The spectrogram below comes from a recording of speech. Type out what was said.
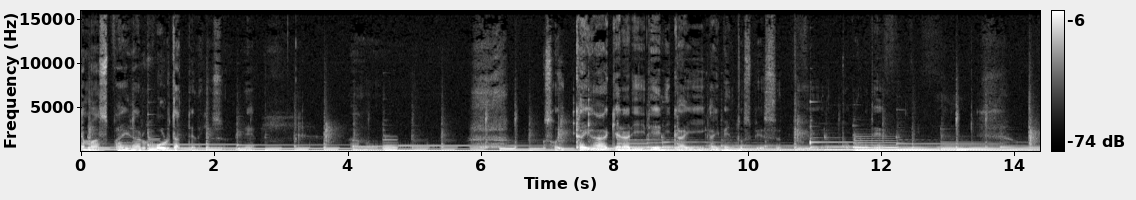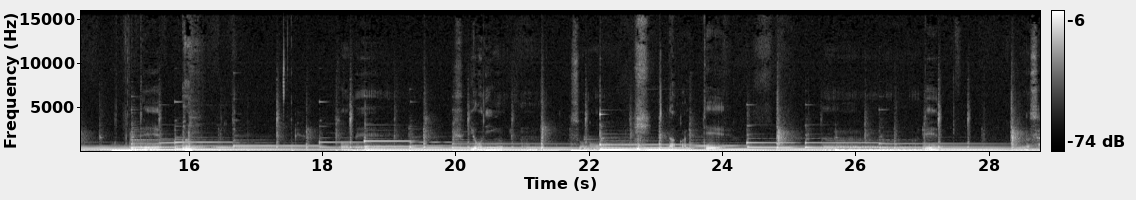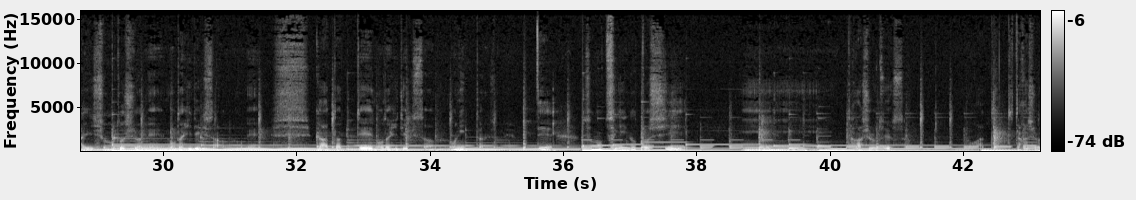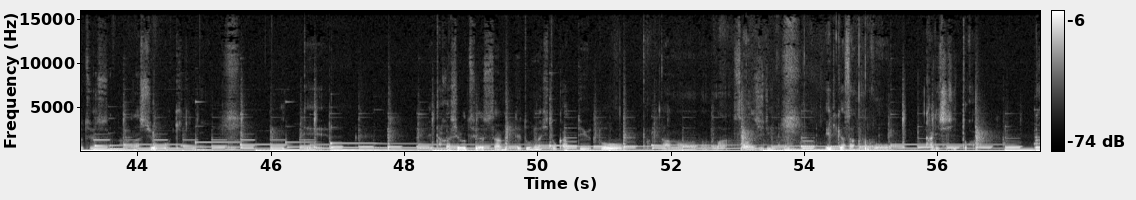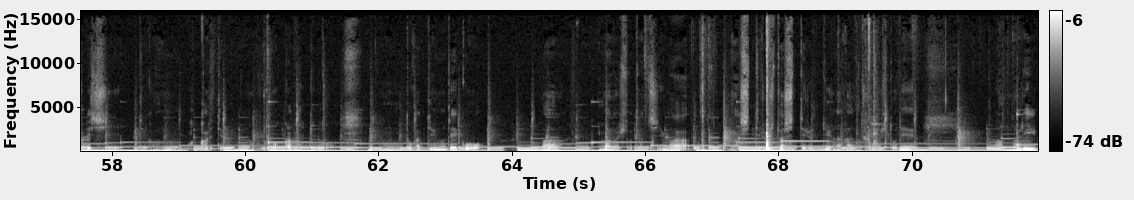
はまあスパイラルホールだったような気がするんでね。あのそう1階がギャラリーで2階がイベントスペースって沢尻エリカさんのこう彼氏とか。彼氏っていうかもう別れてるのかよくわかんないけど。うんとかっていうのでこうまあ今の人たちは、まあ、知ってる人は知ってるっていうような感じの人であんまり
